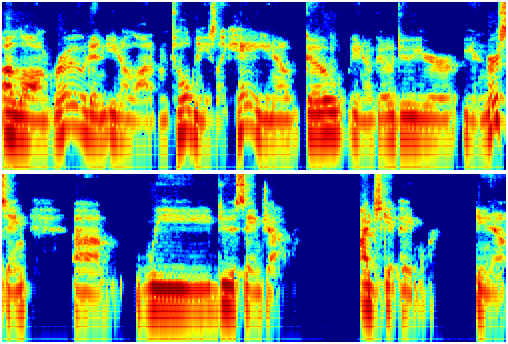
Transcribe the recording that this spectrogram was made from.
a, long road. And, you know, a lot of them told me, he's like, Hey, you know, go, you know, go do your, your nursing. Um, we do the same job. I just get paid more, you know?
